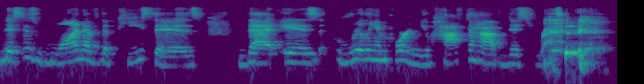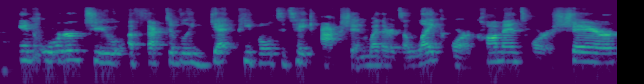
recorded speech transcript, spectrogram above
this is one of the pieces that is really important. You have to have this recipe in order to effectively get people to take action, whether it's a like or a comment or a share.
